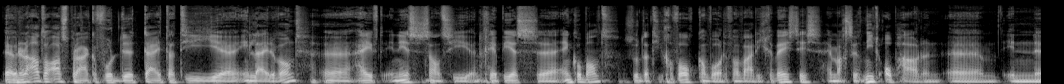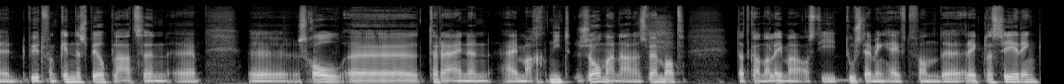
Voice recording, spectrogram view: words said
We hebben een aantal afspraken voor de tijd dat hij uh, in Leiden woont. Uh, hij heeft in eerste instantie een GPS-enkelband... Uh, zodat hij gevolgd kan worden van waar hij geweest is. Hij mag zich niet ophouden in de buurt van kinderspeelplaatsen... schoolterreinen. hij mag niet zomaar naar een zwembad... Dat kan alleen maar als hij toestemming heeft van de reclassering.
